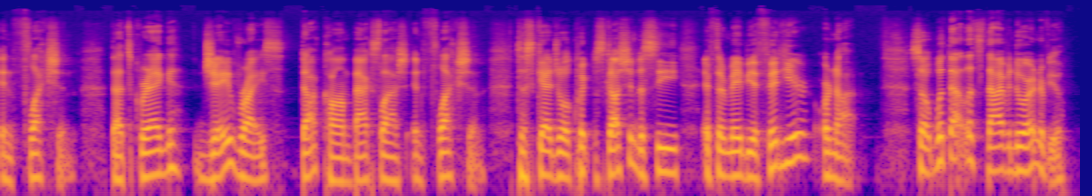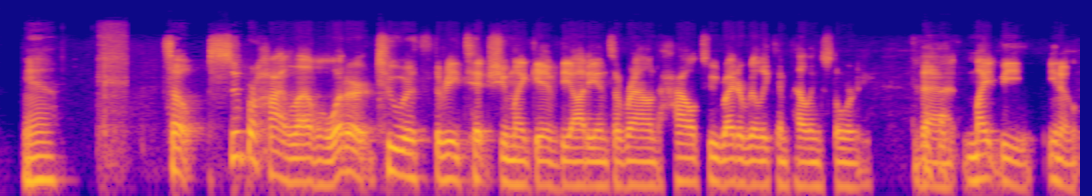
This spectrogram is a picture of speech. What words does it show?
inflection. That's gregjrice.com com backslash inflection to schedule a quick discussion to see if there may be a fit here or not. So with that, let's dive into our interview. Yeah. So, super high level, what are two or three tips you might give the audience around how to write a really compelling story that might be, you know,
